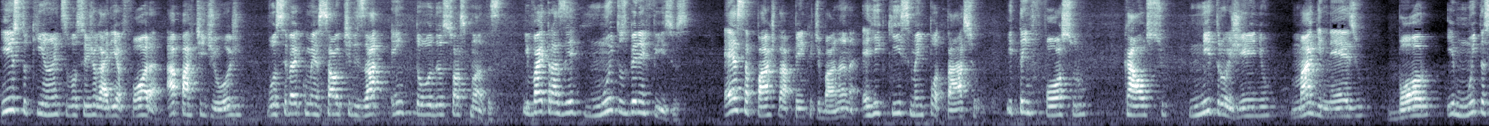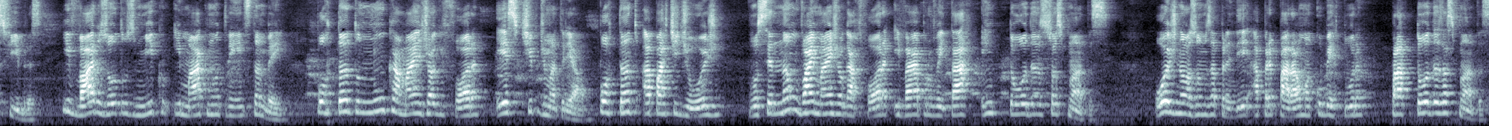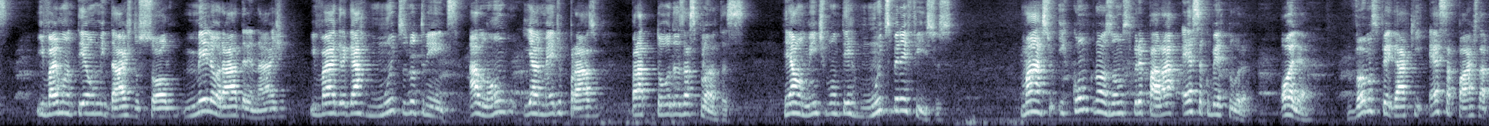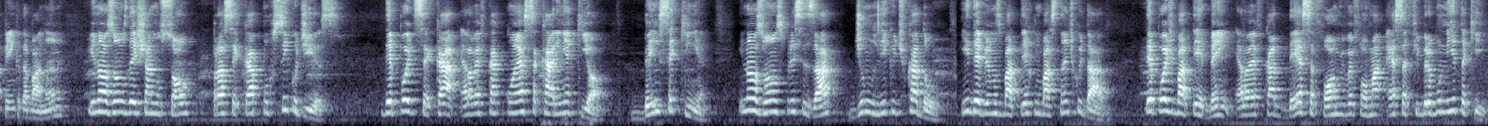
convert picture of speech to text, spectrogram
Isto que antes você jogaria fora, a partir de hoje você vai começar a utilizar em todas as suas plantas e vai trazer muitos benefícios. Essa parte da penca de banana é riquíssima em potássio e tem fósforo, cálcio, nitrogênio, magnésio, boro e muitas fibras e vários outros micro e macronutrientes também. Portanto, nunca mais jogue fora esse tipo de material. Portanto, a partir de hoje, você não vai mais jogar fora e vai aproveitar em todas as suas plantas. Hoje nós vamos aprender a preparar uma cobertura para todas as plantas e vai manter a umidade do solo, melhorar a drenagem e vai agregar muitos nutrientes a longo e a médio prazo para todas as plantas. Realmente vão ter muitos benefícios. Márcio, e como que nós vamos preparar essa cobertura? Olha, vamos pegar aqui essa parte da penca da banana e nós vamos deixar no sol para secar por 5 dias. Depois de secar, ela vai ficar com essa carinha aqui, ó, bem sequinha. E nós vamos precisar de um liquidificador e devemos bater com bastante cuidado. Depois de bater bem, ela vai ficar dessa forma e vai formar essa fibra bonita aqui.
